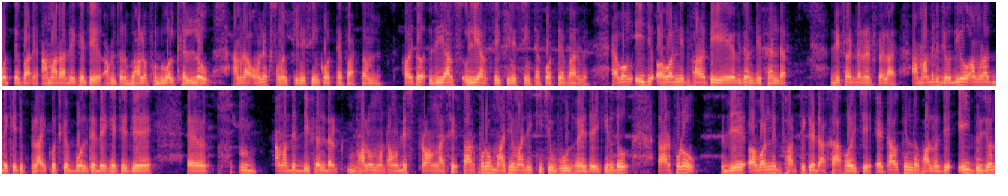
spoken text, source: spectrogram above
করতে পারে। আমরা দেখেছি, আমি তো ভালো ফুটবল খেললেও আমরা অনেক সময় ফিনিশিং করতে পারতাম না। হয়তো রিয়ালস উইলিয়ামস সেই ফিনিশিংটা করতে পারবে। এবং এই যে অবর্ণিত ভারতী একজন ডিফেন্ডার ডিফেন্ডারের প্লেয়ার আমাদের যদিও আমরা দেখেছি প্লাই কোচকে বলতে দেখেছি যে আমাদের ডিফেন্ডার ভালো মোটামুটি স্ট্রং আছে। তারপরেও মাঝে মাঝে কিছু ভুল হয়ে যায়। কিন্তু তারপরেও যে অবর্ণিত ভারতীকে ডাকা হয়েছে, এটাও কিন্তু ভালো যে এই দুজন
